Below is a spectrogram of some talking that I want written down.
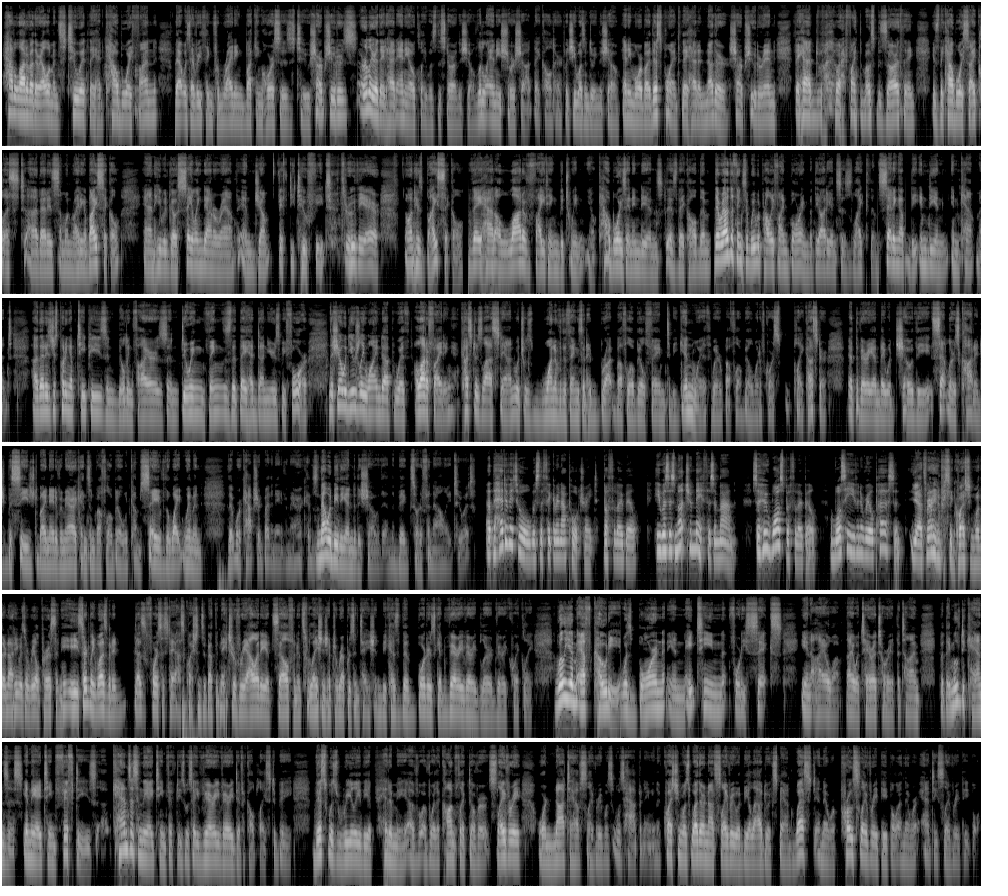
had a lot of other elements to it. They had cowboy fun. That was everything from riding bucking horses to sharpshooters. Earlier, they'd had Annie Oakley was the star of the show. Little Annie Sure Shot, they called her, but she wasn't doing the show anymore. By this point, they had another sharpshooter in. They had what I find the most bizarre thing is the cowboy cyclist. Uh, that is someone riding a bicycle and he would go sailing down a ramp and jump 52 feet through the air on his bicycle. They had a lot of fighting between, you know, cowboys and Indians, as they called them. There were other things that we would probably find boring, but the audiences liked them. Setting up the Indian encampment, uh, that is just putting up teepees and building fires and doing things that they had done years before. The show would usually wind up with a lot of fighting. Custer's Last Stand, which was one of the things that had brought Buffalo Bill fame to begin with, where Buffalo Bill would, of course, play Custer. At the very end, they would show the settler's cottage besieged by Native Americans, and Buffalo Bill would come save the white women that were captured by the Native Americans. And that would be the end of the show, then, the big sort of finale to it. At the head of it all was the figure in our portrait, Buffalo Bill. He was as much a myth as a man. So who was Buffalo Bill? And was he even a real person? Yeah, it's a very interesting question whether or not he was a real person. He, he certainly was, but it does force us to ask questions about the nature of reality itself and its relationship to representation because the borders get very, very blurred very quickly. William F. Cody was born in 1846 in Iowa, Iowa Territory at the time, but they moved to Kansas in the 1850s. Kansas in the 1850s was a very, very difficult place to be. This was really the epitome of, of where the conflict over slavery or not to have slavery was, was happening. The question was whether or not slavery would be allowed to expand west, and there were pro slavery people and there were anti slavery people.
